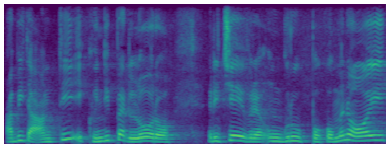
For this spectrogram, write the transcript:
abitanti e quindi per loro ricevere un gruppo come noi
